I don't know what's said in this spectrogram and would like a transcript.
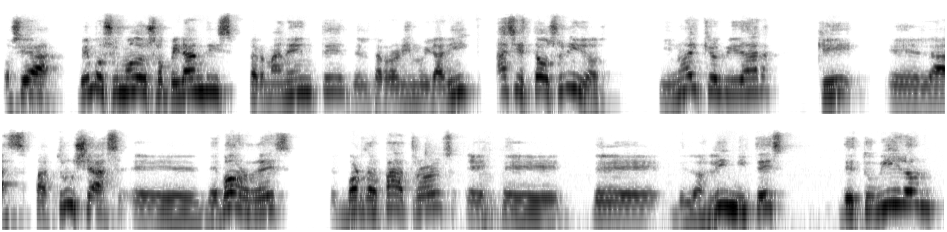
O sea, vemos un modus operandi permanente del terrorismo iraní hacia Estados Unidos. Y no hay que olvidar que eh, las patrullas de bordes Border Patrols este, de, los límites detuvieron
